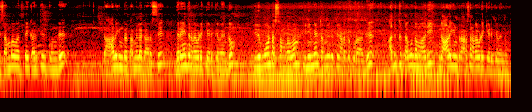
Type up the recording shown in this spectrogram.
இச்சம்பவத்தை கருத்தில் கொண்டு ஆளுகின்ற தமிழக அரசு விரைந்து நடவடிக்கை எடுக்க வேண்டும். இது போன்ற சம்பவம் இனிமேல் தமிழகத்தில் நடக்கக்கூடாது. அதுக்கு தகுந்த மாதிரி இங்கே ஆளுகின்ற அரசு நடவடிக்கை எடுக்க வேண்டும்.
